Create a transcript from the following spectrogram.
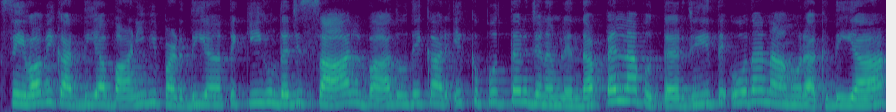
ਸੇਵਾ ਵੀ ਕਰਦੀ ਆ, ਬਾਣੀ ਵੀ ਪੜ੍ਹਦੀ ਆ ਤੇ ਕੀ ਹੁੰਦਾ ਜੀ, ਸਾਲ ਬਾਅਦ ਉਹਦੇ ਘਰ ਇੱਕ ਪੁੱਤਰ ਜਨਮ ਲੈਂਦਾ, ਪਹਿਲਾ ਪੁੱਤਰ ਜੀ ਤੇ ਉਹਦਾ ਨਾਮ ਉਹ ਰੱਖਦੀ ਆ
